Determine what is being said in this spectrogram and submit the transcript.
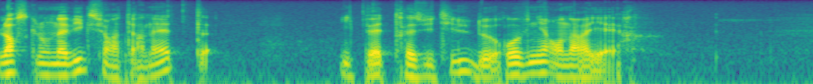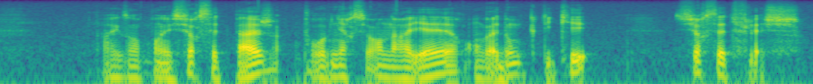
Lorsque l'on navigue sur Internet, il peut être très utile de revenir en arrière. Par exemple, on est sur cette page. Pour revenir sur en arrière, on va donc cliquer sur cette flèche.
